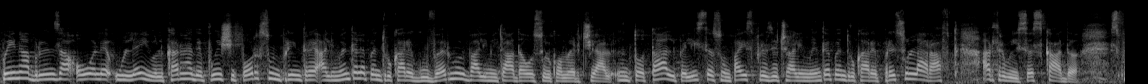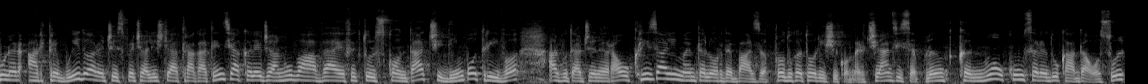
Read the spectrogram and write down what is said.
Pâinea, brânza, ouăle, uleiul, carnea de pui și porc sunt printre alimentele pentru care guvernul va limita adaosul comercial. În total, pe listă sunt 14 alimente pentru care prețul la raft ar trebui să scadă. Spune ar trebui deoarece specialiștii atrag atenția că legea nu va avea efectul scontat, ci din potrivă ar putea genera o criză alimentelor de bază. Producătorii și comercianții se plâng că nu au cum să reducă adaosul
